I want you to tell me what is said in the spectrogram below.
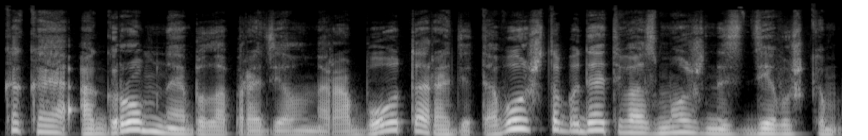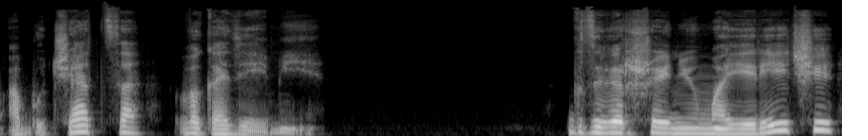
какая огромная была проделана работа ради того, чтобы дать возможность девушкам обучаться в академии. К завершению моей речи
